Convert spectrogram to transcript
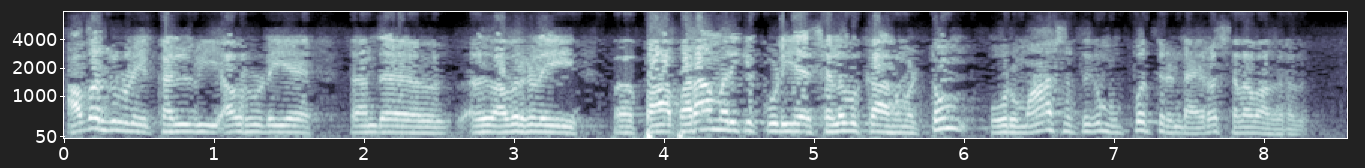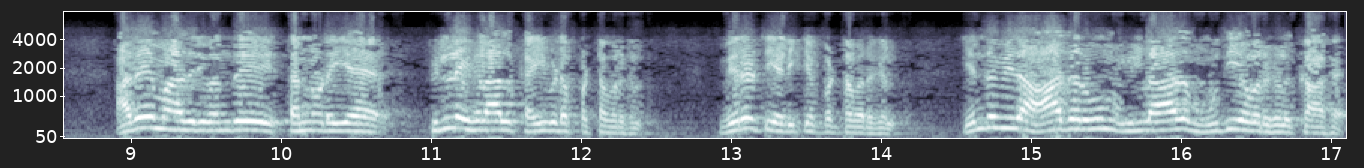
அவர்களுடைய கல்வி அவர்களுடைய அந்த அவர்களை பராமரிக்கக்கூடிய செலவுக்காக மட்டும் ஒரு மாசத்துக்கு முப்பத்தி ரெண்டாயிரம் ரூபாய் செலவாகிறது. அதே மாதிரி வந்து தன்னுடைய பிள்ளைகளால் கைவிடப்பட்டவர்கள் விரட்டி அடிக்கப்பட்டவர்கள் எந்தவித ஆதரவும் இல்லாத முதியவர்களுக்காக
